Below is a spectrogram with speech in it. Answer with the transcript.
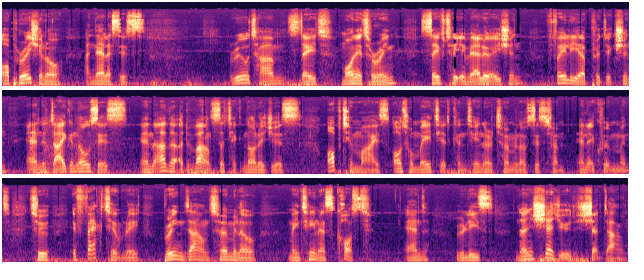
operational analysis, real-time state monitoring, safety evaluation, failure prediction, and diagnosis, and other advanced technologies optimize automated container terminal system and equipment to effectively bring down terminal maintenance costs and release non-scheduled shutdown.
